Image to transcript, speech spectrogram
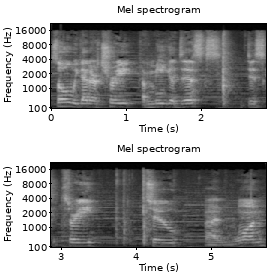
So we get our three Amiga discs, disc 3, 2 and 1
